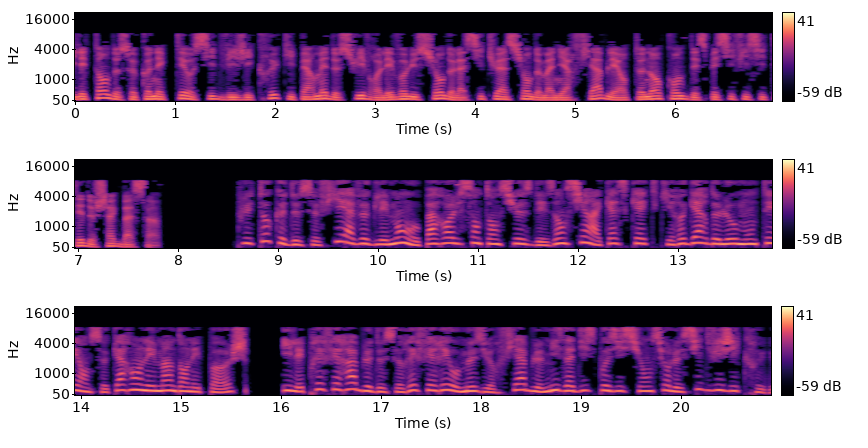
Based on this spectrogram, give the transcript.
il est temps de se connecter au site Vigicru qui permet de suivre l'évolution de la situation de manière fiable et en tenant compte des spécificités de chaque bassin. Plutôt que de se fier aveuglément aux paroles sentencieuses des anciens à casquette qui regardent l'eau monter en se carrant les mains dans les poches, il est préférable de se référer aux mesures fiables mises à disposition sur le site Vigicru.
